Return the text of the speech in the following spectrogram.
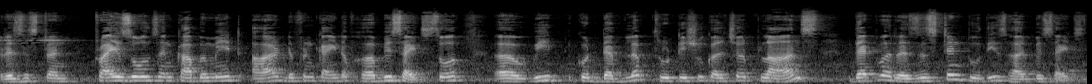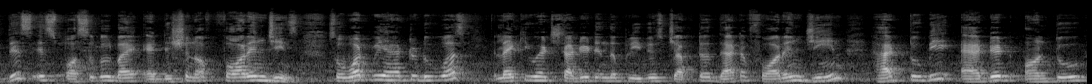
resistant. Triazoles and carbamate are different kind of herbicides. So uh, we could develop through tissue culture plants that were resistant to these herbicides. This is possible by addition of foreign genes. So what we had to do was, like you had studied in the previous chapter, that a foreign gene had to be added onto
